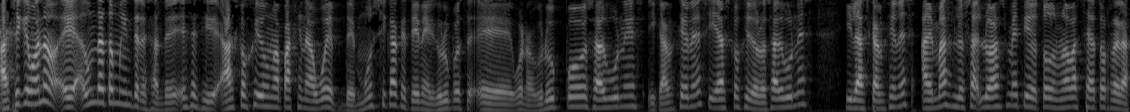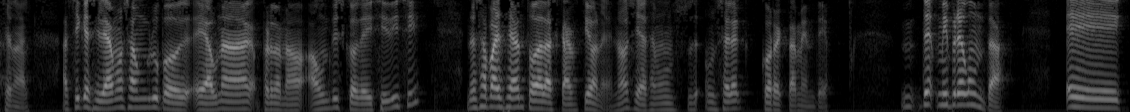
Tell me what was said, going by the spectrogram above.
Así que bueno, eh, un dato muy interesante. Es decir, has cogido una página web de música que tiene grupos, eh, bueno, grupos, álbumes y canciones, y has cogido los álbumes y las canciones. Además, lo has metido todo en una base de datos relacional. Así que si le damos a un grupo, a una, perdón, a un disco de ACDC, nos aparecerán todas las canciones, ¿no? Si hacemos un select correctamente. mi pregunta, eh,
